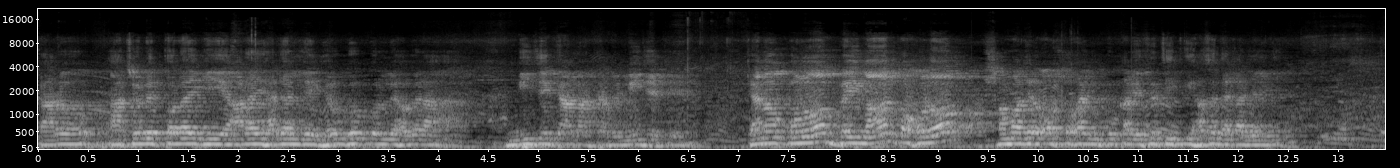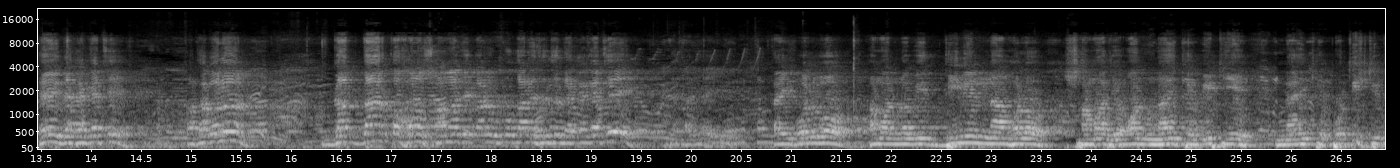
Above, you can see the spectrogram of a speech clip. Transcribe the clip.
কারও আঁচলের তলায় গিয়ে আড়াই হাজার নিয়ে ঘেউ ঘেউ করলে হবে না। নিজেকে আগাতে হবে নিজেকে। কেন কোন বেইমান কখনো সমাজের অসহায় উপকার এসেছে, ইতিহাসে দেখা যায়নি। এই, দেখা গেছে? কথা বলুন। গাদ্দার কখনো সমাজে কারও উপকার এসেছে, দেখা গেছে? তাই বলব, আমার নবীর দিনের নাম হলো সমাজে অন্যায়কে মিটিয়ে, ন্যায়কে প্রতিষ্ঠিত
